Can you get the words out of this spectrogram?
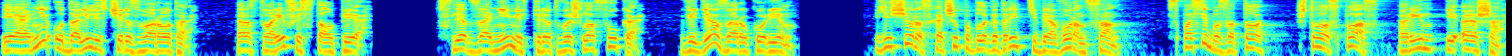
И они удалились через ворота, растворившись в толпе. Вслед за ними вперед вышла Фука, ведя за руку Рин. «Еще раз хочу поблагодарить тебя, Ворон-сан. Спасибо за то, что спас Рин и Эша».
